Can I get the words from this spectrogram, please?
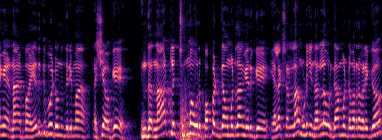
ஏங்க நான் இப்போ எதுக்கு போயிட்டு வந்து தெரியுமா ரஷ்யாவுக்கு? இந்த நாட்டில் சும்மா ஒரு பப்பட் கவர்மெண்ட் தாங்க இருக்கு. எலெக்ஷன்லாம் முடிஞ்சு நல்ல ஒரு கவர்மெண்ட் வர்ற வரைக்கும்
